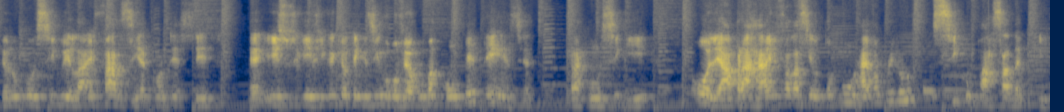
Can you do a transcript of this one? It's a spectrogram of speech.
que eu não consigo ir lá e fazer acontecer. É, isso significa que eu tenho que desenvolver alguma competência para conseguir olhar para a raiva e falar assim: eu estou com raiva porque eu não consigo passar daqui.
